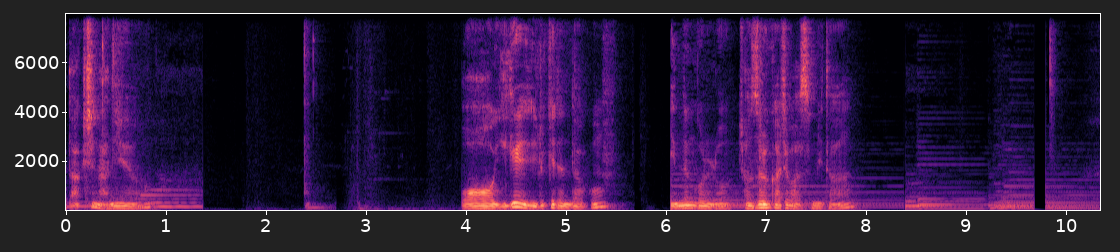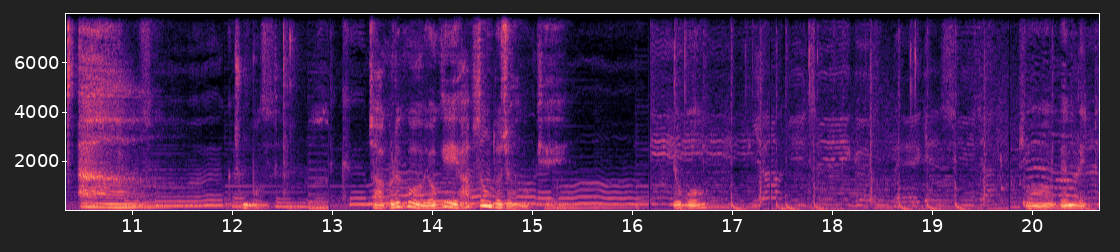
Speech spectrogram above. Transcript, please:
낚시는 아니에요 와 이게 이렇게 된다고? 있는 걸로 전설까지 왔습니다. 아 중복. 자 그리고 여기 합성 도전 오케이. 요거 어 매물 있다.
